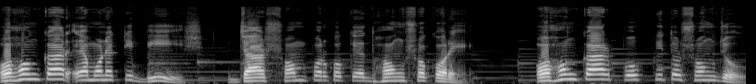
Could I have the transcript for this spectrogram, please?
অহংকার এমন একটি বিষ যা সম্পর্ককে ধ্বংস করে। অহংকার প্রকৃত সংযোগ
